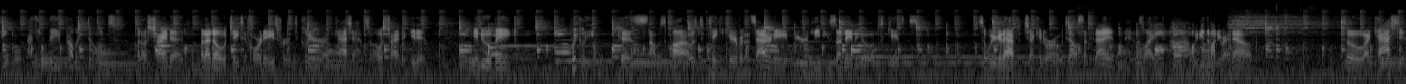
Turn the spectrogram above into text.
think I think they probably don't. But I was trying to. But I know it takes it four days for it to clear on Cash App, so I was trying to get it into a bank quickly because I was I was taking care of it on Saturday. We were leaving Sunday to go up to Kansas, so we were gonna have to check into our hotel Sunday night, and it was like, ah, we need the money right now. So I cashed it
